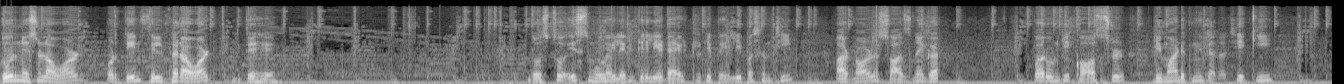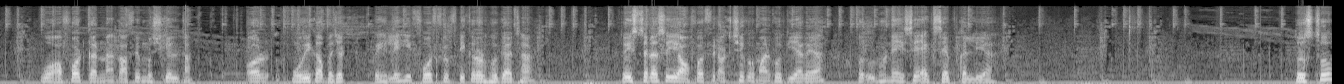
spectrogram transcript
दो नेशनल अवार्ड और तीन फ़िल्म फेयर अवार्ड जीते हैं। दोस्तों, इस मूवी विलेन के लिए डायरेक्टर की पहली पसंद थी अर्नोल्ड स्वाजनेगर पर उनकी कॉस्ट डिमांड इतनी ज़्यादा थी कि वो अफोर्ड करना काफ़ी मुश्किल था और मूवी का बजट पहले ही 450 करोड़ हो गया था। तो इस तरह से ये ऑफ़र फिर अक्षय कुमार को दिया गया और उन्होंने इसे एक्सेप्ट कर लिया। दोस्तों,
